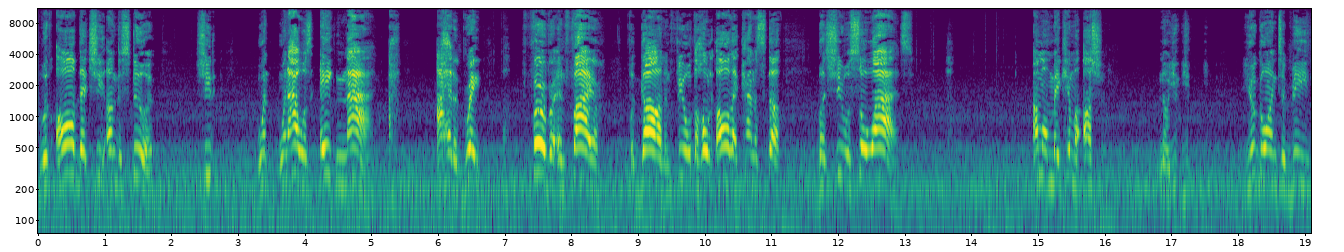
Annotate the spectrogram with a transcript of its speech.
With all that she understood, she when when I was eight and nine, I, I had a great fervor and fire for God and filled the Holy, all that kind of stuff. But she was so wise. I'm gonna make him an usher. No, you, you you're going to be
